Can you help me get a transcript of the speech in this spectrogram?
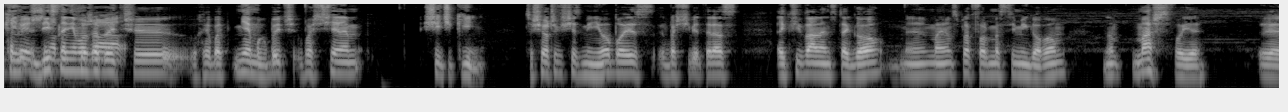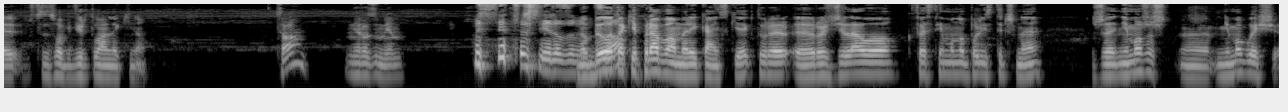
kin, Disney nie może chyba- być, e, chyba nie mógł być właścicielem sieci kin. Co się oczywiście zmieniło, bo jest właściwie teraz ekwiwalent tego, mając platformę streamingową, no, masz swoje w cudzysłowie wirtualne kino. Co? Nie rozumiem. Ja też nie rozumiem. No było co? takie prawo amerykańskie, które e, rozdzielało kwestie monopolistyczne, że nie możesz, e, nie mogłeś e,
